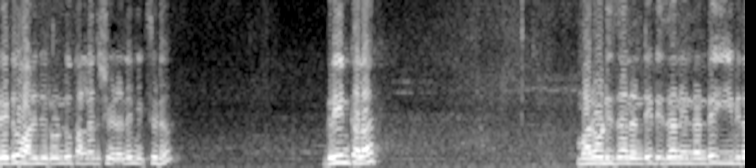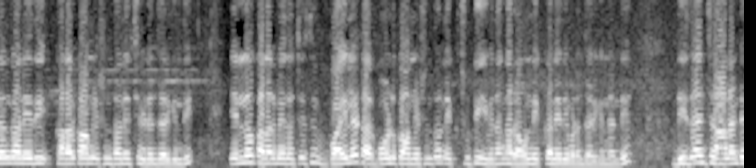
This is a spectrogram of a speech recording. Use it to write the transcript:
రెడ్ ఆరెంజ్ రెండు కల్నేత షేడ్ అండి మిక్స్డ్ గ్రీన్ కలర్ మరో డిజైన్ అండి. డిజైన్ ఏంటంటే ఈ విధంగా అనేది కలర్ కాంబినేషన్తో అనేది చేయడం జరిగింది. ఎల్లో కలర్ మీద వచ్చేసి వైలెట్ ఆర్ గోల్డ్ కాంబినేషన్తో నెక్ చుట్టూ ఈ విధంగా రౌండ్ నెక్ అనేది ఇవ్వడం జరిగిందండి. డిజైన్ చాలా అంటే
